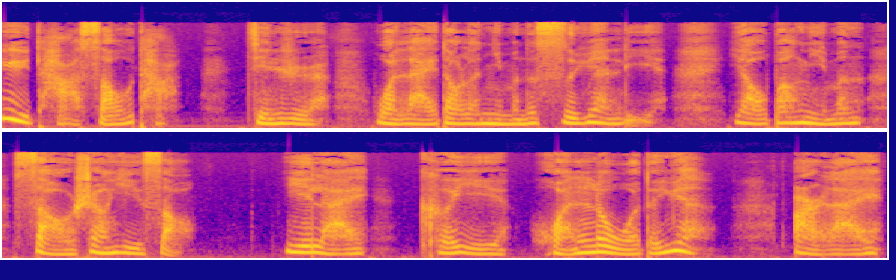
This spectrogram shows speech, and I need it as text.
遇塔扫塔。”今日我来到了你们的寺院里，要帮你们扫上一扫，一来可以还了我的愿，二来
